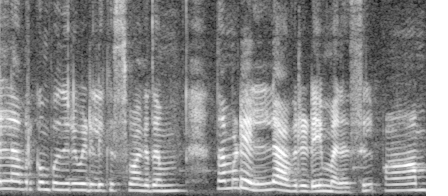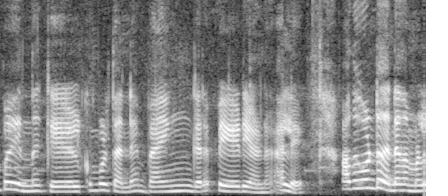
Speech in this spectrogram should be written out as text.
എല്ലാവർക്കും പുതിയൊരു വീഡിയോയിലേക്ക് സ്വാഗതം. നമ്മുടെ എല്ലാവരുടെയും മനസ്സിൽ പാമ്പ് എന്ന് കേൾക്കുമ്പോൾ തന്നെ ഭയങ്കര പേടിയാണ് അല്ലേ? അതുകൊണ്ട് തന്നെ നമ്മൾ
